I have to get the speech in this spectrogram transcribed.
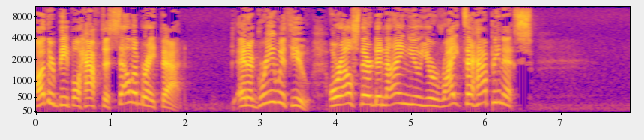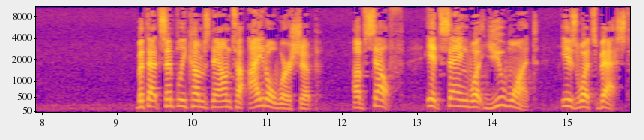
other people have to celebrate that and agree with you, or else they're denying you your right to happiness. But that simply comes down to idol worship of self. It's saying what you want is what's best.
